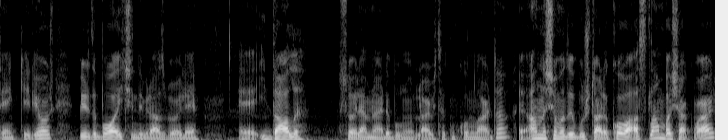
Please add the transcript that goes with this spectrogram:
denk geliyor. Bir de boğa için de biraz böyle e, iddialı söylemlerde bulunurlar bir takım konularda. E, anlaşamadığı burçlarda kova, aslan, başak var.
